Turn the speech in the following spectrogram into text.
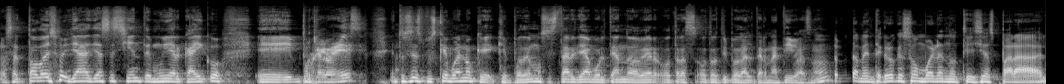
o sea, todo eso ya, ya se siente muy arcaico porque lo es entonces, pues qué bueno que, podemos estar ya volteando a ver otras, otro tipo de alternativas, ¿no? Absolutamente, creo que son buenas noticias para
